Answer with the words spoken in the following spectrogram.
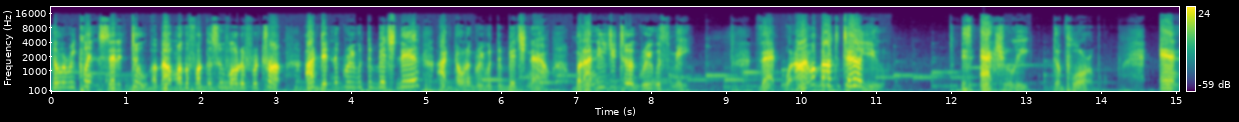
Hillary Clinton said it too about motherfuckers who voted for Trump. I didn't agree with the bitch then. I don't agree with the bitch now. But I need you to agree with me that what I'm about to tell you is actually deplorable. And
